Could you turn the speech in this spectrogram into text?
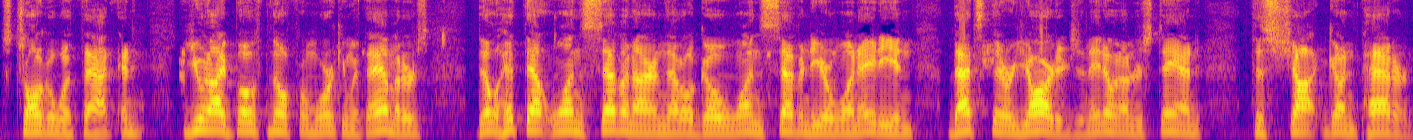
struggle with that. And you and I both know from working with amateurs, they'll hit that one seven iron that'll go 170 or 180, and that's their yardage. And they don't understand this shotgun pattern.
